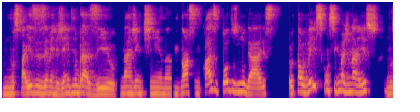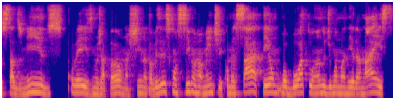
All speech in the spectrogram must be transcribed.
nos países emergentes, no Brasil, na Argentina, nossa, em quase todos os lugares, eu talvez consiga imaginar isso nos Estados Unidos, talvez no Japão, na China, talvez eles consigam realmente começar a ter um robô atuando de uma maneira mais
